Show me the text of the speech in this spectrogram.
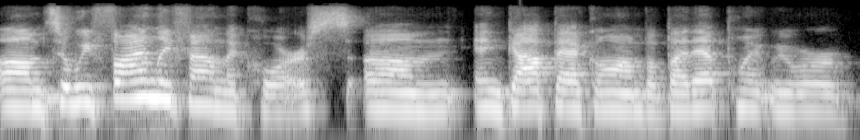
um, so we finally found the course um, and got back on but by that point we were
